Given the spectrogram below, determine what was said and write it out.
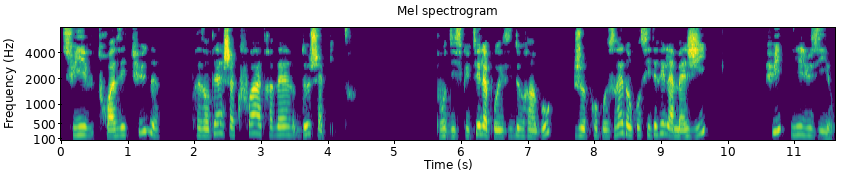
Suivent trois études présenté à chaque fois à travers deux chapitres. Pour discuter la poésie de Rimbaud, je proposerai d'en considérer la magie, puis l'illusion.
